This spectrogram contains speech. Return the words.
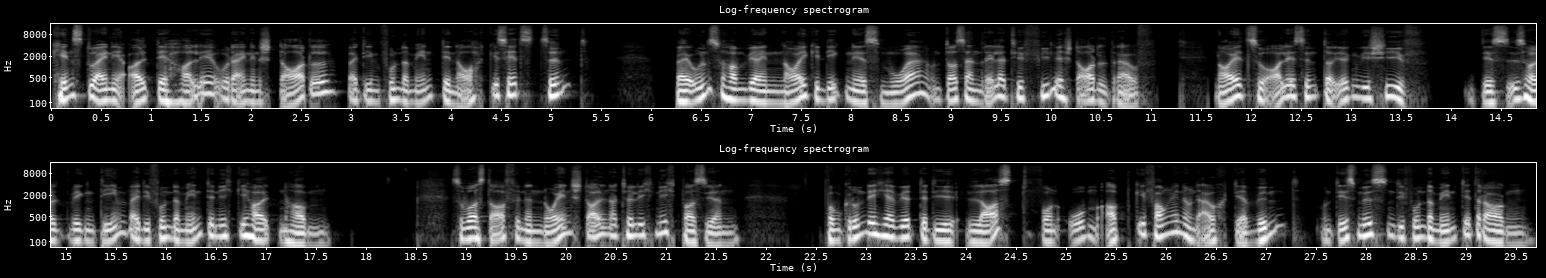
Kennst du eine alte Halle oder einen Stadel, bei dem Fundamente nachgesetzt sind? Bei uns haben wir ein neu gelegenes Moor und da sind relativ viele Stadel drauf. Nahezu alle sind da irgendwie schief. Das ist halt wegen dem, weil die Fundamente nicht gehalten haben. Sowas darf in einem neuen Stall natürlich nicht passieren. Vom Grunde her wird ja die Last von oben abgefangen und auch der Wind und das müssen die Fundamente tragen.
